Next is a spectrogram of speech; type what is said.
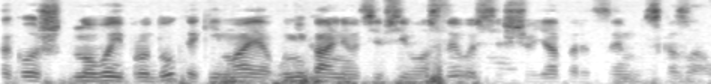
також новий продукт, який має унікальні оці всі властивості, що я перед цим сказав.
